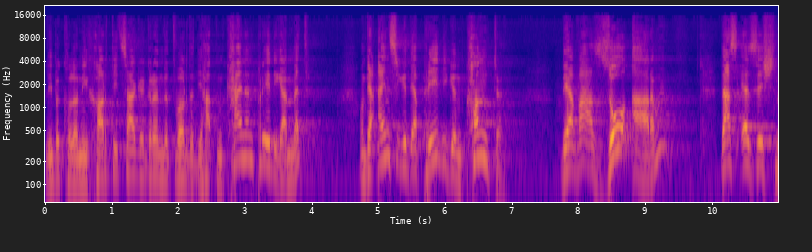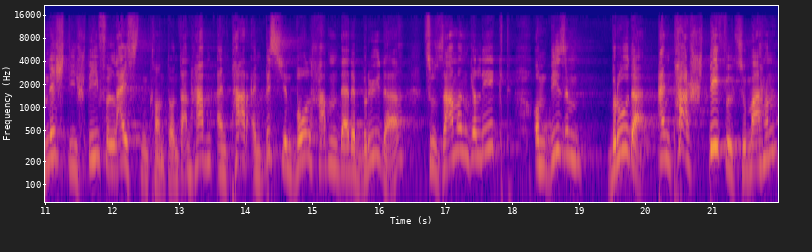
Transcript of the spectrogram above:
liebe Kolonie Chortica gegründet wurde, die hatten keinen Prediger mit und der Einzige, der predigen konnte, der war so arm, dass er sich nicht die Stiefel leisten konnte. Und dann haben ein paar ein bisschen wohlhabendere Brüder zusammengelegt, um diesem Bruder ein paar Stiefel zu machen,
